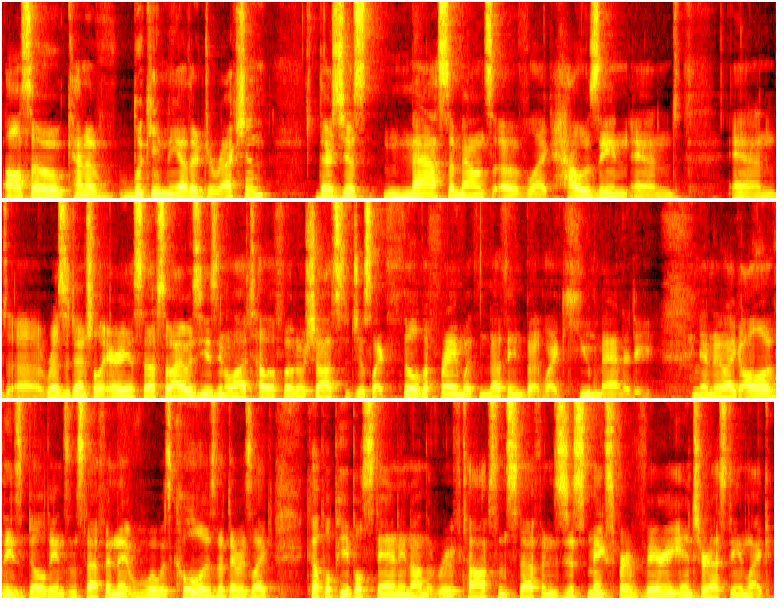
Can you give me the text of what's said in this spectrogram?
Also, kind of looking the other direction, there's just mass amounts of like housing and and uh, residential area stuff. So I was using a lot of telephoto shots to just like fill the frame with nothing but like humanity and they're, like all of these buildings and stuff. And it, what was cool is that there was like a couple people standing on the rooftops and stuff, and it just makes for a very interesting like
